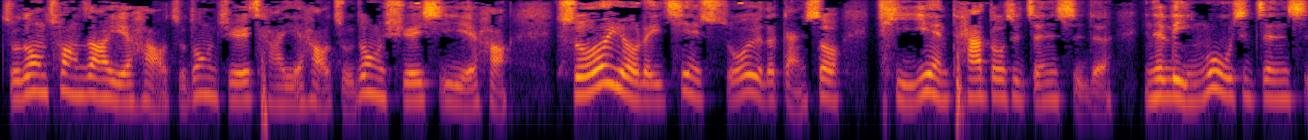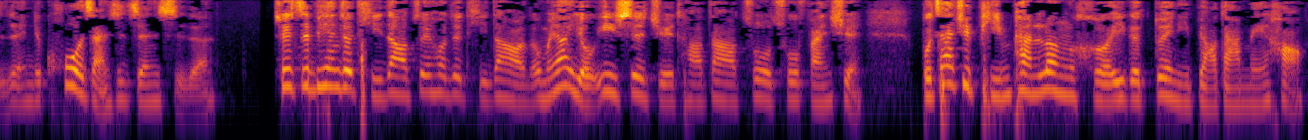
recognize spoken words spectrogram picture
主动创造也好，主动觉察也好，主动学习也好，所有的一切，所有的感受、体验，它都是真实的。你的领悟是真实的，你的扩展是真实的。所以这篇就提到，最后就提到，我们要有意识觉察到，做出反选，不再去评判任何一个对你表达美好，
